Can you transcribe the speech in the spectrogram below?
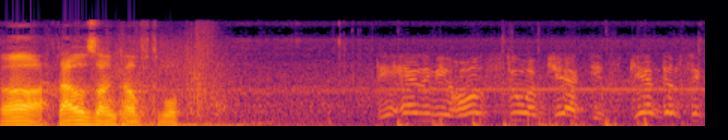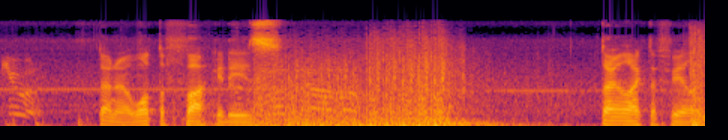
Ah, that was uncomfortable. The enemy holds two objectives. Get them secure. Don't know what the fuck it is. Don't like the feeling.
